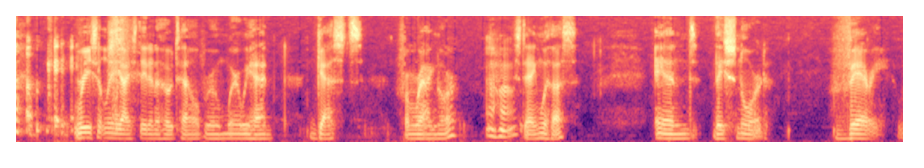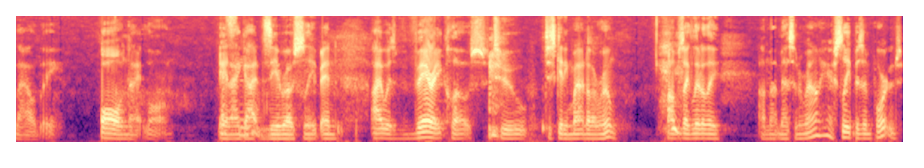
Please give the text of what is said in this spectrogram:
okay. Recently, I stayed in a hotel room where we had guests from Ragnar Uh huh. staying with us, and they snored very loudly all night long. And That's I got zero sleep, and I was very close to just getting my another room. I was like, literally, I'm not messing around here. Sleep is important.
